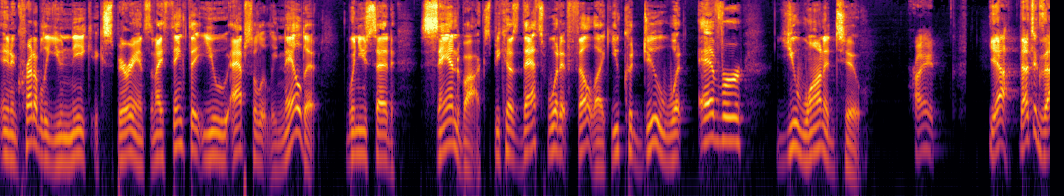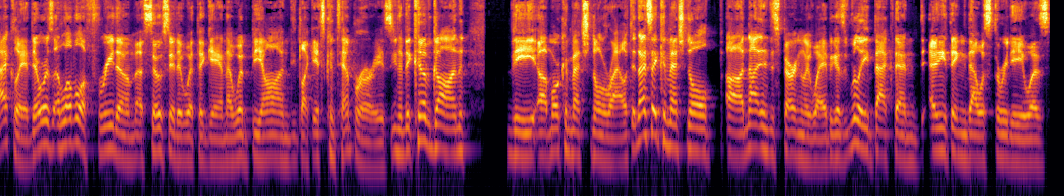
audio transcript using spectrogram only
an incredibly unique experience. And i think that you absolutely nailed it when you said sandbox because that's what it felt like. You could do whatever you wanted to. Right. Yeah, that's exactly it. There was a level of freedom associated with the game that went beyond like its contemporaries. You know, they could have gone the uh, more conventional route, and I say conventional, uh, not in a disparagingly way, because really back then anything that was 3D was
